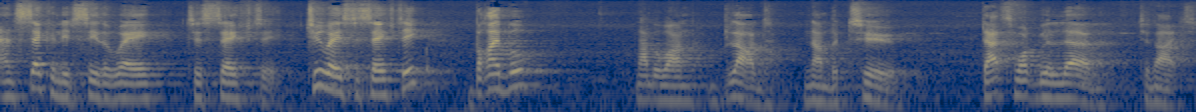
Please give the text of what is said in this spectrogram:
and secondly to see the way to safety. Two ways to safety Bible, number one, blood, number two. That's what we'll learn tonight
